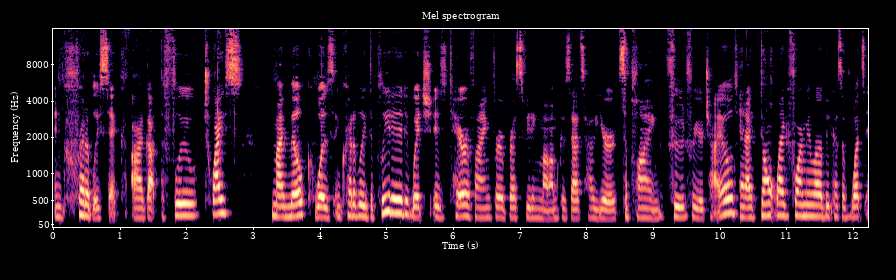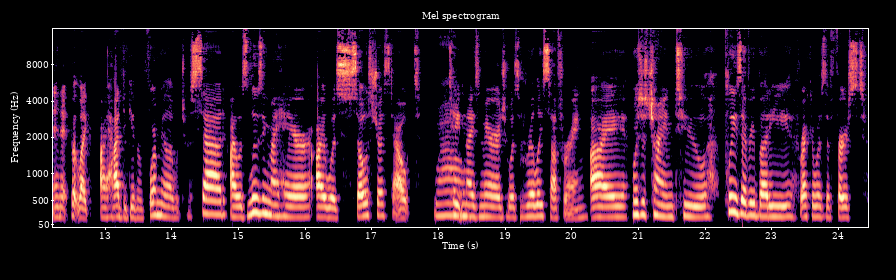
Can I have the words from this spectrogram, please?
incredibly sick. I got the flu twice my milk was incredibly depleted, which is terrifying for a breastfeeding mom because that's how you're supplying food for your child. And I don't like formula because of what's in it, but like I had to give him formula, which was sad. I was losing my hair. I was so stressed out. Wow. Tate and I's marriage was really suffering. I was just trying to please everybody. Riker was the first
